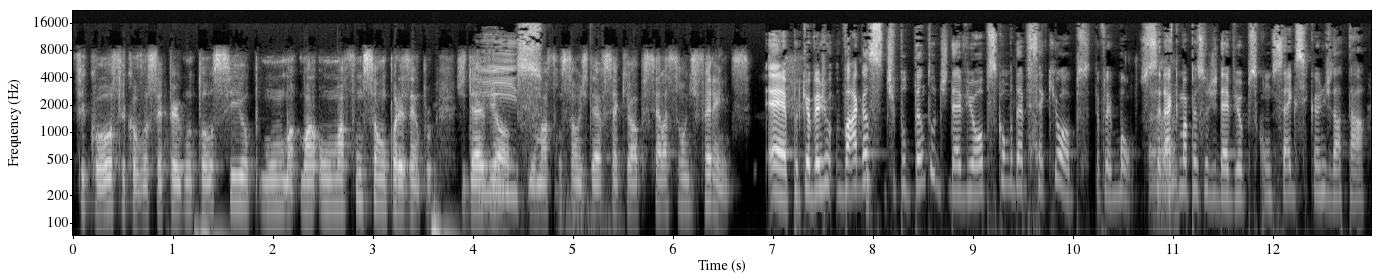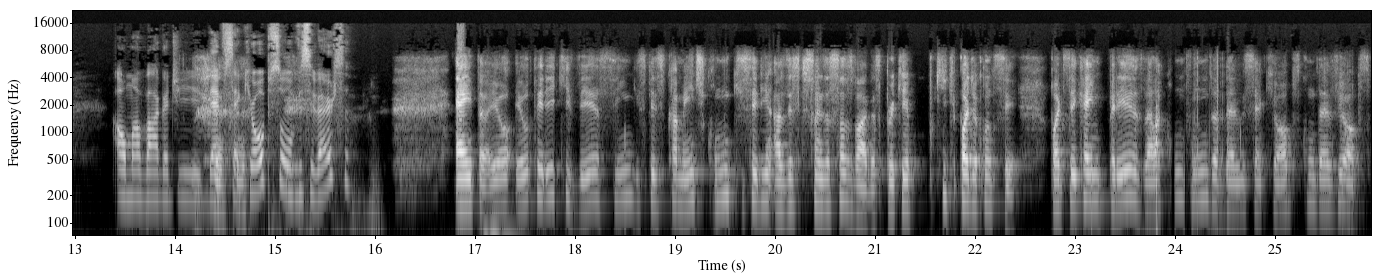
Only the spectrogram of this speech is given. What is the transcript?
Ficou, ficou. Você perguntou se uma, uma, uma função, por exemplo, de DevOps Isso. e uma função de DevSecOps, se elas são diferentes. É, porque eu vejo vagas, tipo, tanto de DevOps como DevSecOps. Eu falei, bom, será uhum. que uma pessoa de DevOps consegue se candidatar a uma vaga de DevSecOps ou vice-versa? É, então, eu, eu teria que ver, assim, especificamente como que seriam as descrições dessas vagas, porque o que, que, pode acontecer? Pode ser que a empresa, ela confunda DevSecOps com DevOps,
